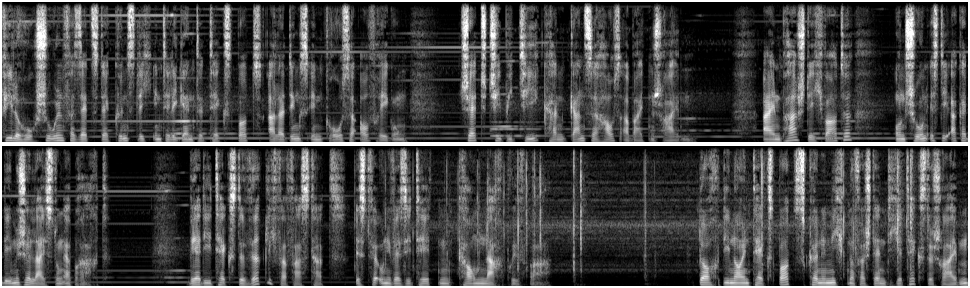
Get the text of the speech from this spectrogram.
Viele Hochschulen versetzt der künstlich intelligente Textbot allerdings in große Aufregung. ChatGPT kann ganze Hausarbeiten schreiben. Ein paar Stichworte und schon ist die akademische Leistung erbracht. Wer die Texte wirklich verfasst hat, ist für Universitäten kaum nachprüfbar. Doch die neuen Textbots können nicht nur verständliche Texte schreiben,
